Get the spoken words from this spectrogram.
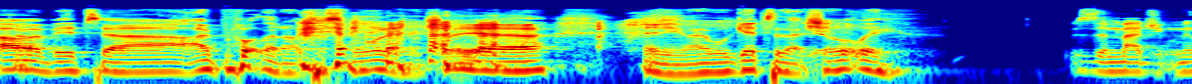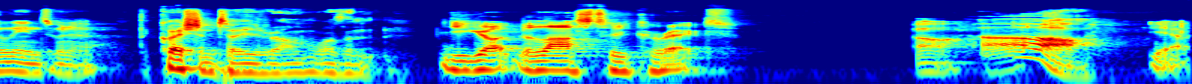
I'm a bit. Uh, I brought that up this morning actually. Yeah. Anyway, we'll get to that shortly. It was the Magic Millions winner. The question two is wrong, wasn't? You got the last two correct. Oh, Oh, Yeah.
